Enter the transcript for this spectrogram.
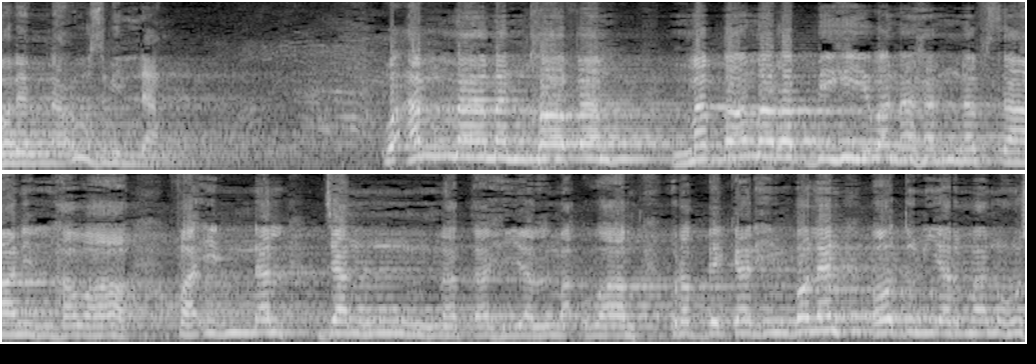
বলেন, নাউজুবিল্লাহ। وأما من خاف مقام ربه ونهى النفس عن الهوى فإن الجنة هي المأوى رب كريم বলেন ও দুনিয়ার মানুষ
